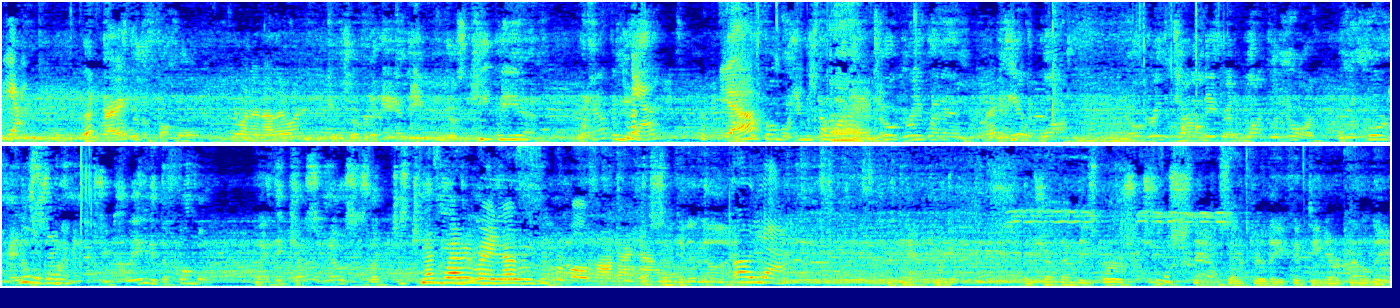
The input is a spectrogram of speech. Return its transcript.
Yeah. Good, right? After the fumble, Do you want another one? goes over to Andy and goes, keep me in. What happened is Yeah. Yeah? fumble, he was the one in. Noah Gray went in, and he had to block. Noah Gray, the tight end, David, had to block Lenoir, and Lenoir made him swim good. and actually created the fumble. And I think Kelce knows, he's like, just keep That's me why in. everybody knows the Super Bowl's on right now. Second and nine. Oh yeah. McCaffrey. They shut down these first two snaps after the 15-yard penalty.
